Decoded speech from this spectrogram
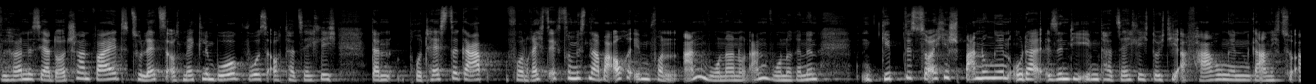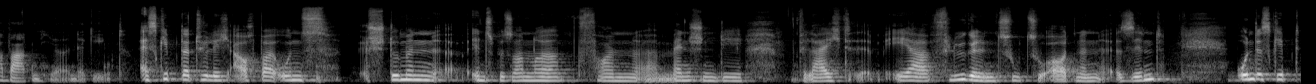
Wir hören es ja deutschlandweit, zuletzt aus Mecklenburg, wo es auch tatsächlich dann Proteste gab von Rechtsextremisten, aber auch eben von Anwohnern und Anwohnerinnen. Gibt es solche Spannungen oder sind die eben tatsächlich durch die Erfahrungen gar nicht zu erwarten hier in der Gegend? Es gibt natürlich auch bei uns Stimmen, insbesondere von äh, Menschen, die vielleicht eher Flügeln zuzuordnen sind. Und es gibt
